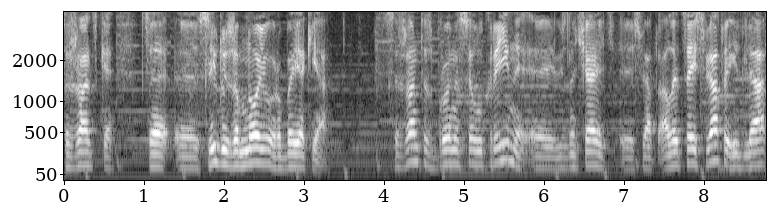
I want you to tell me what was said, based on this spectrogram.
сержантське це слідуй за мною, роби як я. Сержанти Збройних сил України е, відзначають е, свято, але це свято і для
